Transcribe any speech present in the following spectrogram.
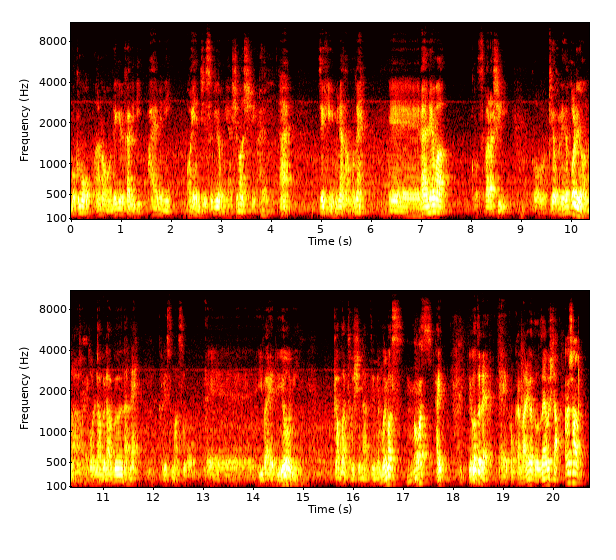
僕もあのできる限り早めにお返事するようにはしますし、はい。はい、ぜひ皆さんもね、えー来年はこう素晴らしいこう記憶に残るような、はい。こうラブラブなねクリスマスを、えー祝えるように頑張ってほしいなというふうに思います。思います。はい、ということで、えー今回もありがとうございました。ありがとうございました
